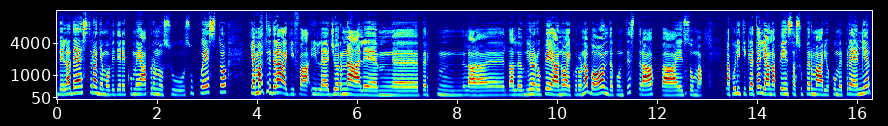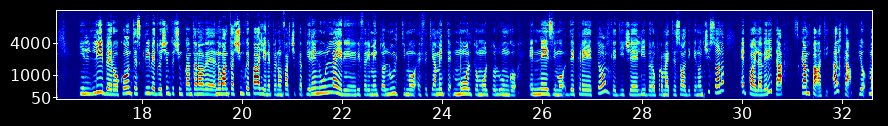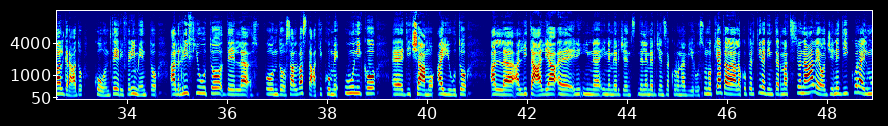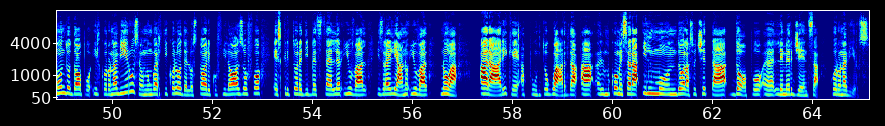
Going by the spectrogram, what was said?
della destra. Andiamo a vedere come aprono su, su questo. Chiamate Draghi fa il giornale mh, mm, eh, per, mh, mm, la, eh, dall'Unione Europea no ai Corona Bond, Conte strappa, insomma la politica italiana pensa a Super Mario come premier il libero Conte scrive 295 pagine per non farci capire nulla in riferimento all'ultimo effettivamente molto molto lungo ennesimo decreto che dice libero promette soldi che non ci sono e poi la verità scampati al cappio malgrado Conte in riferimento al rifiuto del fondo salva stati come unico eh, diciamo aiuto al, all'Italia eh, in, in emergenza, nell'emergenza coronavirus. Un'occhiata alla, copertina di internazionale, oggi in edicola, Il mondo dopo il coronavirus, è un lungo articolo dello storico filosofo e scrittore di bestseller Yuval, israeliano Yuval Noah. Harari che appunto guarda a come sarà il mondo, la società dopo eh, l'emergenza coronavirus.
